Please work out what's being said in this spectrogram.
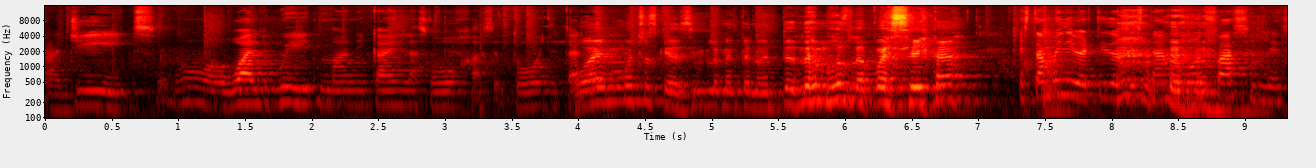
a Yeats, o a Walt Whitman y caen las hojas de todo y tal. O hay muchos que simplemente no entendemos la poesía. Están muy divertidos y están muy fáciles.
